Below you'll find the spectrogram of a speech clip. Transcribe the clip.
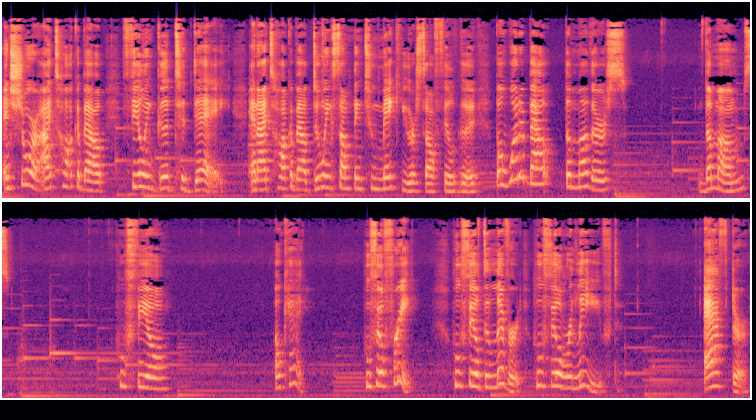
and sure, I talk about feeling good today and I talk about doing something to make yourself feel good. But what about the mothers, the moms who feel okay, who feel free, who feel delivered, who feel relieved after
